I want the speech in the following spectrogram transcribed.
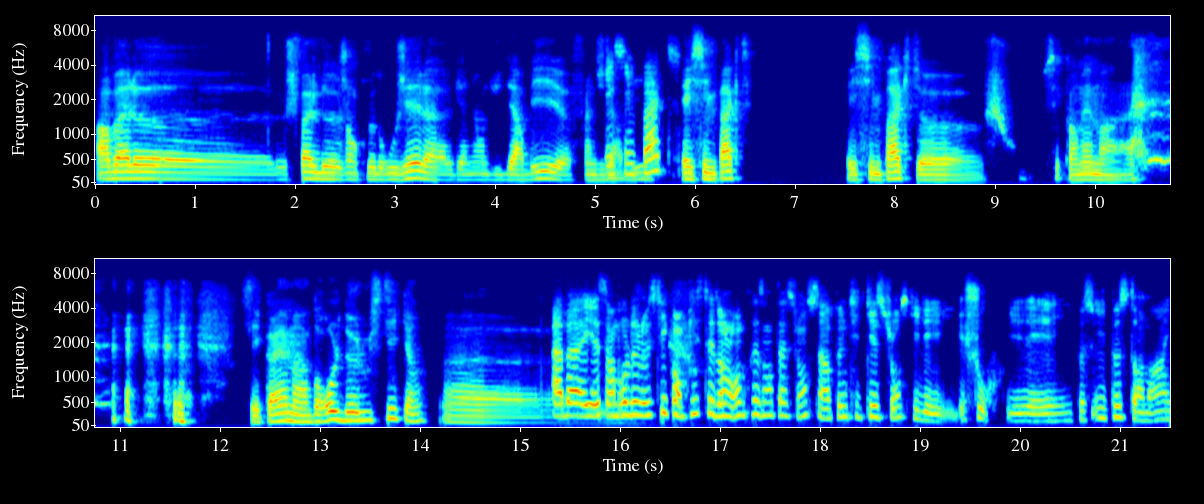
Ah bah le, le cheval de Jean-Claude Rouget, là, le gagnant du derby, euh, French Ace Impact? Ace Impact. Ace Impact, euh, c'est quand même un... c'est quand même un drôle de loustique. Hein. Euh, ah bah c'est un drôle de loustique en piste et dans la représentation. C'est un peu une petite question parce qu'il est, est, chaud. Il, est... il, peut, il peut se tendre. Hein.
